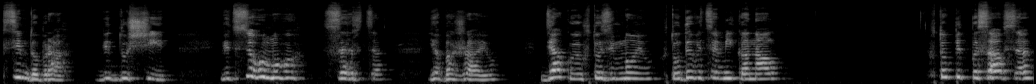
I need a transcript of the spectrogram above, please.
Всім добра від душі, від всього мого серця я бажаю. Дякую, хто зі мною, хто дивиться мій канал, хто підписався.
